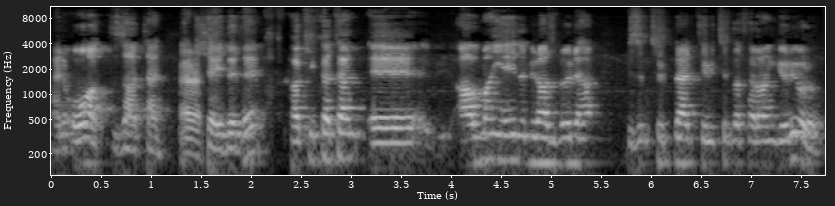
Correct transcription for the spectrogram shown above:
Hani o attı zaten Evet. şeyde de. Hakikaten e, Almanya'yı da biraz böyle bizim Türkler Twitter'da falan görüyorum.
